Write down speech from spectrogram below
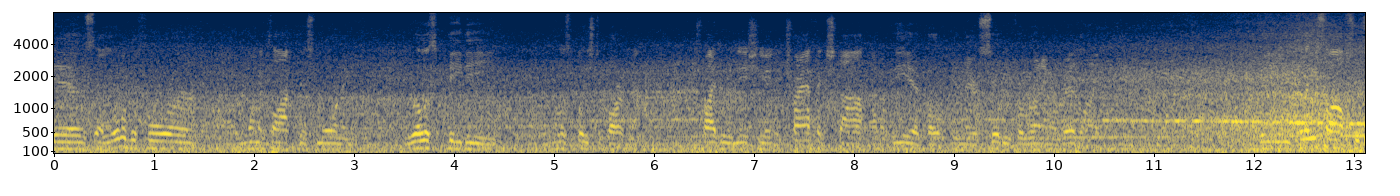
is a little before uh, 1 o'clock this morning, Willis PD, Willis Police Department, tried to initiate a traffic stop on a vehicle in their city for running a red light. The police officers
